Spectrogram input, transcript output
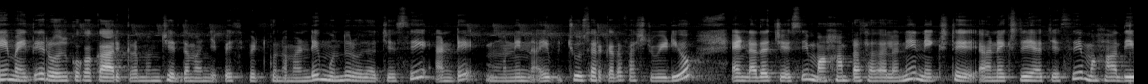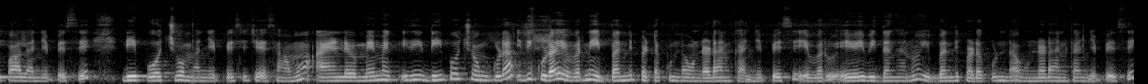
మేమైతే రోజుకొక కార్యక్రమం చేద్దామని చెప్పేసి పెట్టుకున్నామండి. ముందు రోజు వచ్చేసి అంటే నిన్న చూసారు కదా ఫస్ట్ వీడియో. అండ్ అది వచ్చేసి మహాప్రసాదాలని నెక్స్ట్ నెక్స్ట్ డే వచ్చేసి మహాదీపాలు అని చెప్పేసి దీపోత్సవం అని చెప్పేసి చేసాము. అండ్ మేము ఇది దీపోత్సవం కూడా ఇది కూడా ఎవరిని ఇబ్బంది పెట్టకుండా ఉండడానికి అని చెప్పేసి ఎవరు ఏ విధంగానూ ఇబ్బంది పడకుండా ఉండడానికి అని చెప్పేసి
